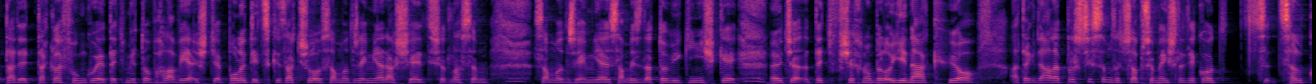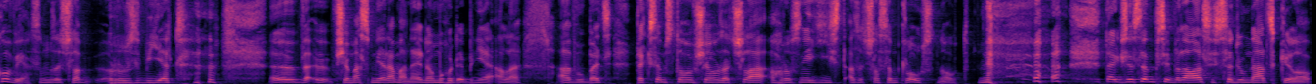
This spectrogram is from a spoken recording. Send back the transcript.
tady takhle funguje. Teď mi to v hlavě ještě politicky začalo samozřejmě rašit. Četla jsem samozřejmě samizdatové knížky, teď všechno bylo jinak, jo, a tak dále. Prostě jsem začala přemýšlet jako celkově jsem začala rozvíjet všema směrama, nejenom hudebně, ale a vůbec, tak jsem z toho všeho začala hrozně jíst a začala jsem tloustnout. Takže jsem přibrala asi 17 kilo,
